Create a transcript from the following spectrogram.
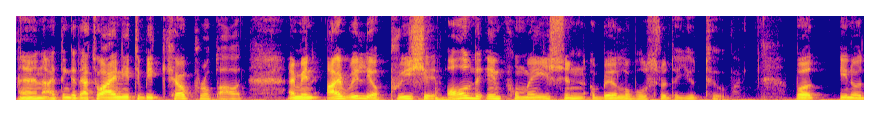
and i think that's why i need to be careful about i mean i really appreciate all the information available through the youtube but you know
